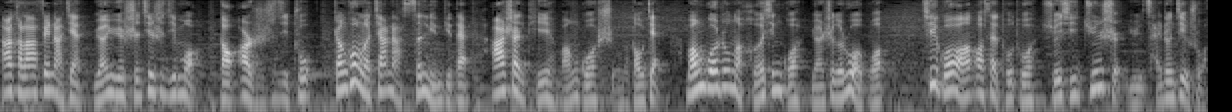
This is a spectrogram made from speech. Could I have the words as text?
阿克拉菲纳剑源于17世纪末到20世纪初，掌控了加纳森林地带阿善提王国使用的刀剑。王国中的核心国原是个弱国。其国王奥赛图图学习军事与财政技术，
